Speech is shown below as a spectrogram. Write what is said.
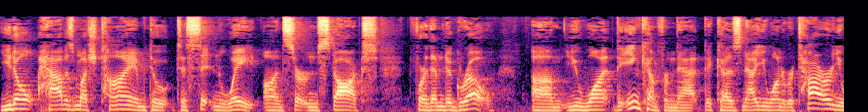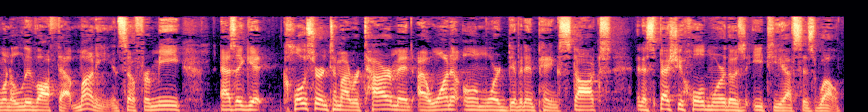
you don't have as much time to, to sit and wait on certain stocks for them to grow. Um, you want the income from that because now you want to retire, you want to live off that money. And so for me, as I get closer into my retirement, I want to own more dividend paying stocks and especially hold more of those ETFs as well.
